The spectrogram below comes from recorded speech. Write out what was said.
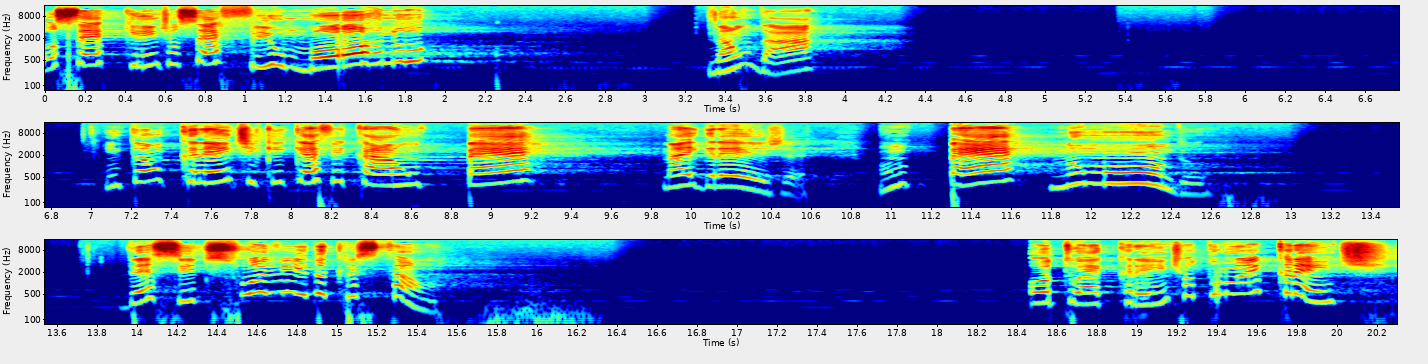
você é quente, você é frio, morno. Não dá. Então, crente que quer ficar um pé na igreja, um pé no mundo, decide sua vida, cristão. Ou tu é crente ou tu não é crente.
